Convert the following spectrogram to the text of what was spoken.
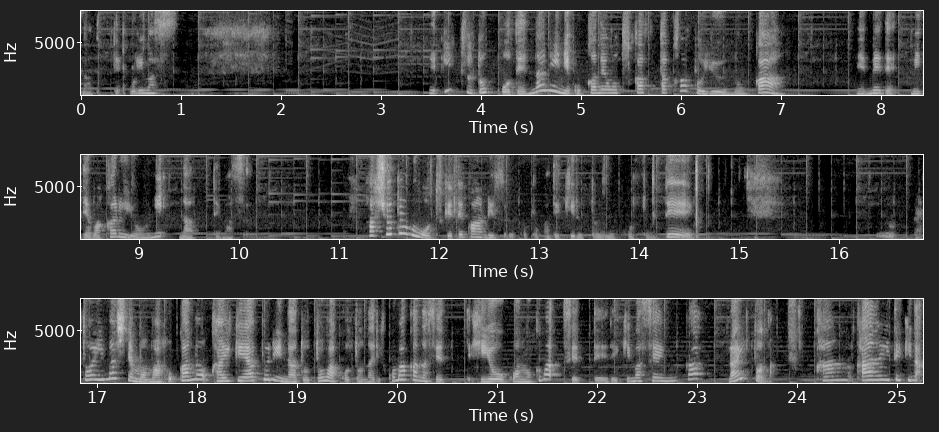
なっております。でいつどこで何にお金を使ったかというのが、目で見てわかるようになってます。ハッシュタグをつけて管理することができるということで、と言いましても、まあ、他の会計アプリなどとは異なり、細かな設定費用項目は設定できませんが、ライトな、簡易的な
